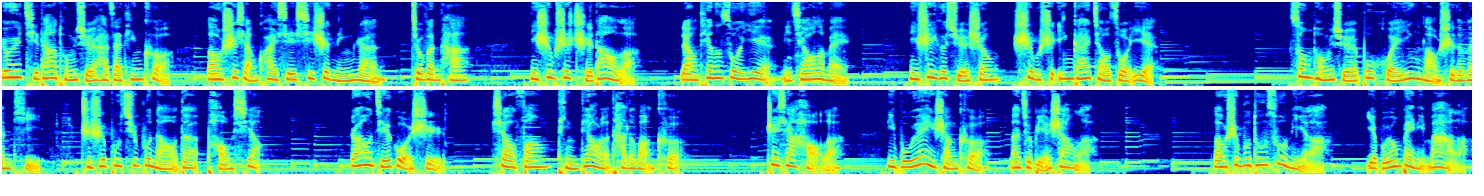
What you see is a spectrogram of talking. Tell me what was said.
由于其他同学还在听课。老师想快些息事宁人，就问他：“你是不是迟到了？两天的作业你交了没？你是一个学生，是不是应该交作业？”宋同学不回应老师的问题，只是不屈不挠的咆哮，然后结果是，校方停掉了他的网课。这下好了，你不愿意上课，那就别上了。老师不督促你了，也不用被你骂了。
